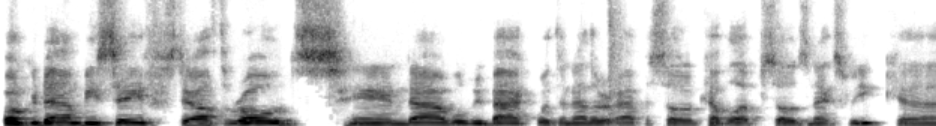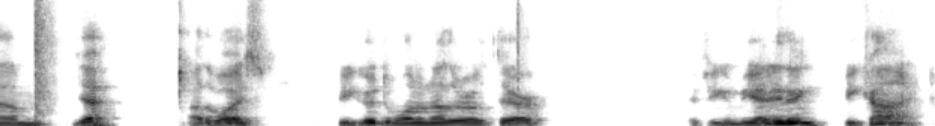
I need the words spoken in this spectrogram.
bunker down, be safe, stay off the roads, and uh, we'll be back with another episode, a couple episodes next week. Um, yeah, otherwise, be good to one another out there. If you can be anything, be kind.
